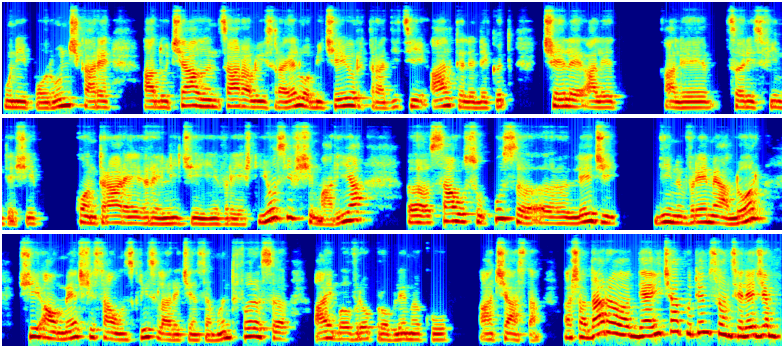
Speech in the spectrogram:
unei porunci care aducea în țara lui Israel obiceiuri, tradiții altele decât cele ale, ale țării sfinte și contrare religiei evreiești. Iosif și Maria uh, s-au supus uh, legii din vremea lor și au mers și s-au înscris la recensământ fără să aibă vreo problemă cu aceasta. Așadar, uh, de aici putem să înțelegem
